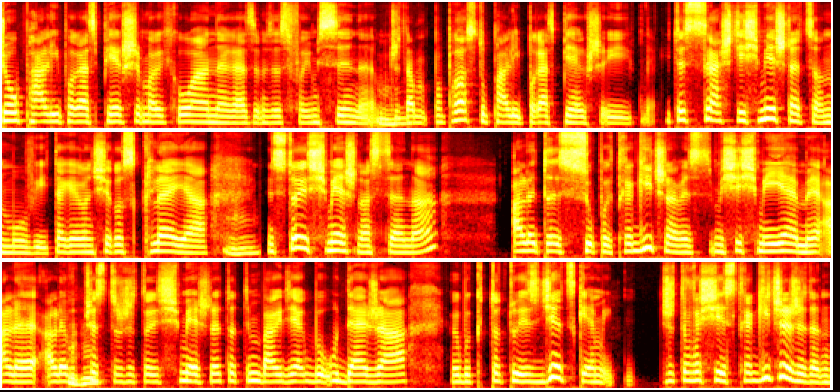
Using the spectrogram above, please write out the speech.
Joe pali po raz pierwszy marihuanę razem ze swoim synem, czy tam po prostu pali po raz pierwszy i, i to jest strasznie śmieszne, co on mówi, tak jak on się rozkleja. Więc to jest śmieszna scena. Ale to jest super tragiczne, więc my się śmiejemy, ale, ale przez to, że to jest śmieszne, to tym bardziej jakby uderza, jakby kto tu jest dzieckiem. Że to właściwie jest tragiczne, że ten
